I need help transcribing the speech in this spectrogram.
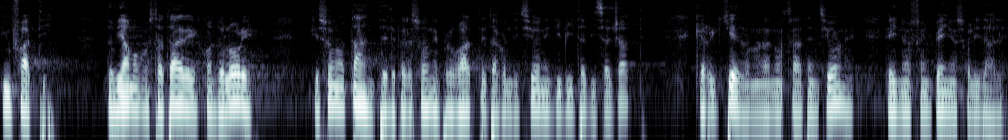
Infatti, dobbiamo constatare con dolore che sono tante le persone provate da condizioni di vita disagiate che richiedono la nostra attenzione e il nostro impegno solidale.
